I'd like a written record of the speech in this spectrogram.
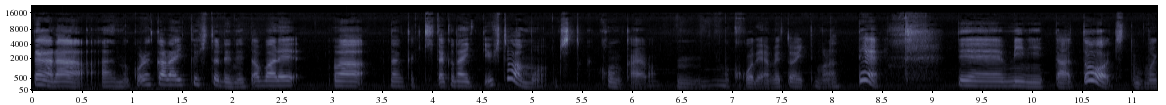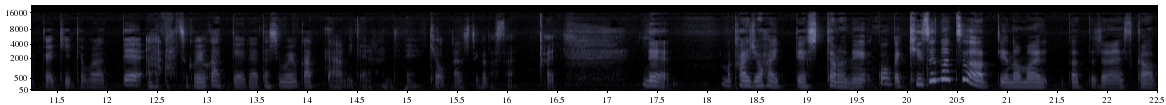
だからあのこれから行く人でネタバレはなんか聞きたくないっていう人はもうちょっと今回は、うん、ここでやめといてもらってで見に行った後ちょっともう一回聞いてもらって「ああそこよかったよね私もよかった」みたいな感じで共感してください。はい、で、まあ、会場入って知ったらね今回「絆ツアー」っていう名前だったじゃないですか。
